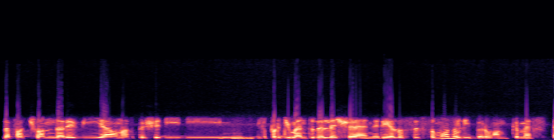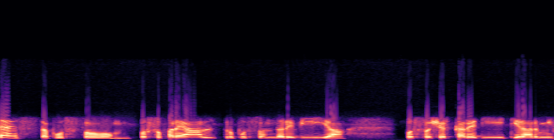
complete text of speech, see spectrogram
la faccio andare via, una specie di, di, di spargimento delle ceneri, allo stesso modo libero anche me stessa, posso, posso, fare altro, posso andare via, posso cercare di tirarmi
